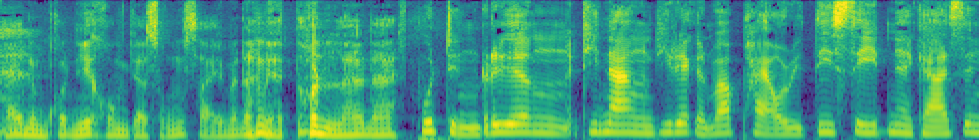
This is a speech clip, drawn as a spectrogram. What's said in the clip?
ชายหนุ่มคนนี้คงจะสงสัยมาตั้งแต่ต้นแล้วนะ พูดถึงเรื่องที่นั่งที่เรียกกันว่า priority seat นะคะ ซึ่ง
